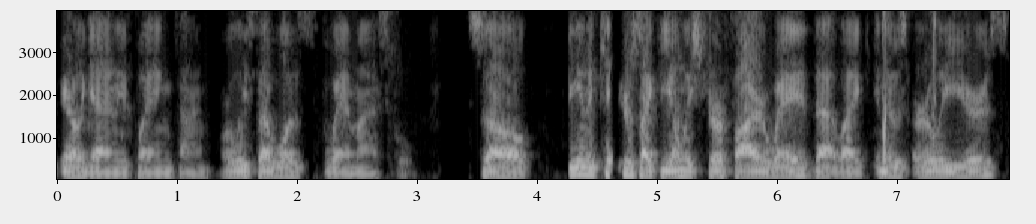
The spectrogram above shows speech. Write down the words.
barely get any playing time, or at least that was the way in my school. So being a kicker is like the only surefire way that like in those early years,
